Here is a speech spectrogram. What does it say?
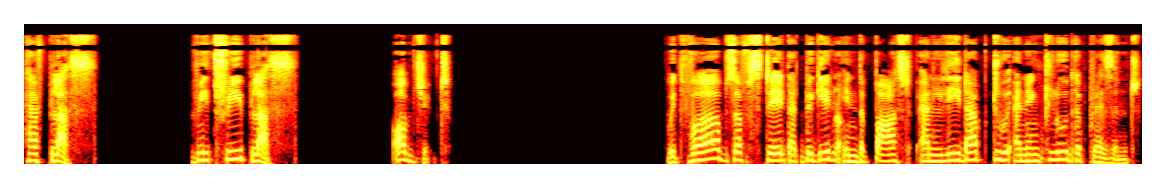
have plus v3 plus object with verbs of state that begin in the past and lead up to and include the present.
